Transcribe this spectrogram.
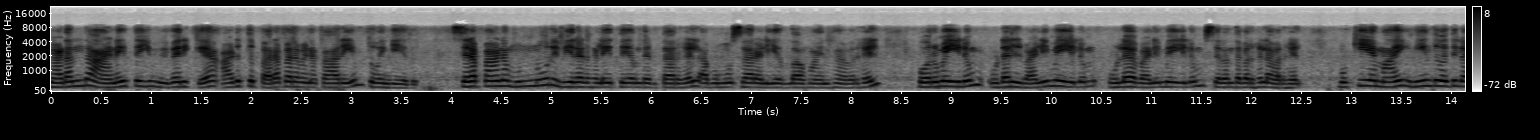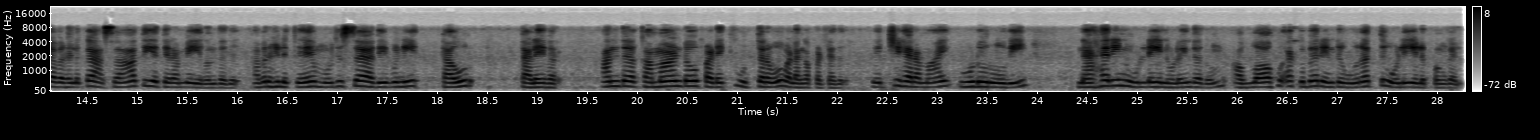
நடந்த அனைத்தையும் விவரிக்க அடுத்து பரபரவென காரியம் துவங்கியது. சிறப்பான முன்னூறு வீரர்களை தேர்ந்தெடுத்தார்கள் அபு மூசார் அலி அல்லாஹன் அவர்கள். பொறுமையிலும் உடல் வலிமையிலும் உள வலிமையிலும் சிறந்தவர்கள் அவர்கள். முக்கியமாய் நீந்துவதில் அவர்களுக்கு அசாத்திய திறமை இருந்தது. அவர்களுக்கு முஜுசா அதிபுனி தௌர் தலைவர். அந்த கமாண்டோ படைக்கு உத்தரவு வழங்கப்பட்டது. வெற்றிகரமாய் ஊடுருவி நகரின் உள்ளே நுழைந்ததும் அவ்வாஹு அக்பர் என்று உரத்து ஒளி எழுப்புங்கள்.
